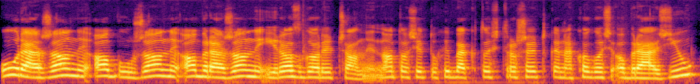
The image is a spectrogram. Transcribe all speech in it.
Urażony, oburzony, obrażony i rozgoryczony. No to się tu chyba ktoś troszeczkę na kogoś obraził.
